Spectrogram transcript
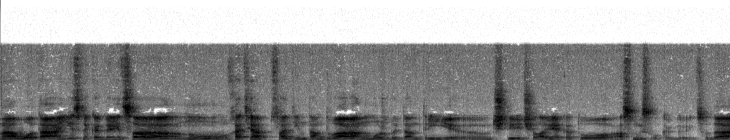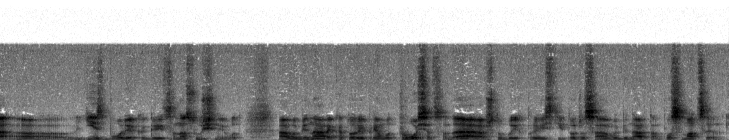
А, вот. а если, как говорится, ну, хотят один, там, два, ну, может быть, там, три, э, четыре человека, то, а смысл, как говорится, да, э, есть более, как говорится, насущные вот а, вебинары, которые прям вот просятся, да, чтобы их провести. Тот же самый вебинар там по самооценке,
